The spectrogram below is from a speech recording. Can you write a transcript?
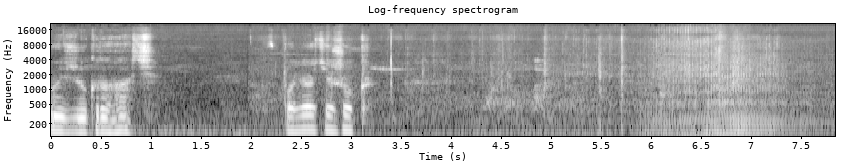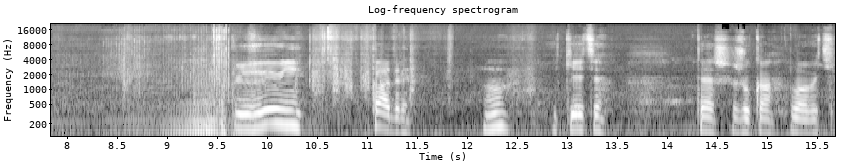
Ось жук рогач. В польоті жук. Ексклюзивні кадри. О, і Кетя теж жука ловить.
